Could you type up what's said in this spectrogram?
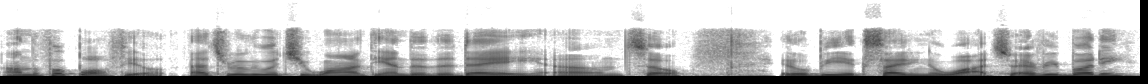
on the football field. That's really what you want at the end of the day. Um, so it'll be exciting to watch. So everybody,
